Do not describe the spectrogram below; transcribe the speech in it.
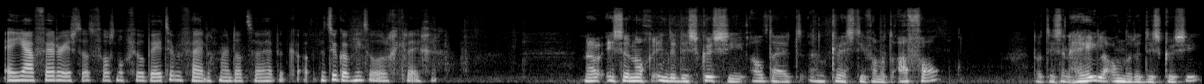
en ja, verder is dat vast nog veel beter beveiligd, maar dat eh, heb ik natuurlijk ook niet horen gekregen. Nou is er nog in de discussie altijd een kwestie van het afval. Dat is een hele andere discussie.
